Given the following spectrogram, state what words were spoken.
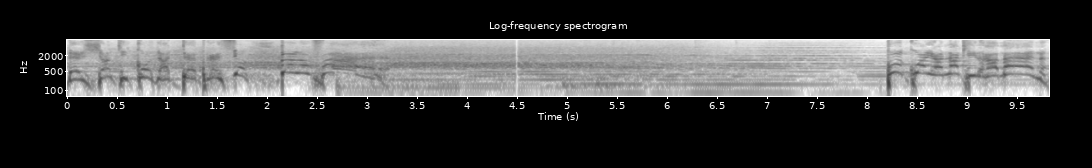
des gens qui causent la dépression de l'enfer. Pourquoi il y en a qui le ramènent?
